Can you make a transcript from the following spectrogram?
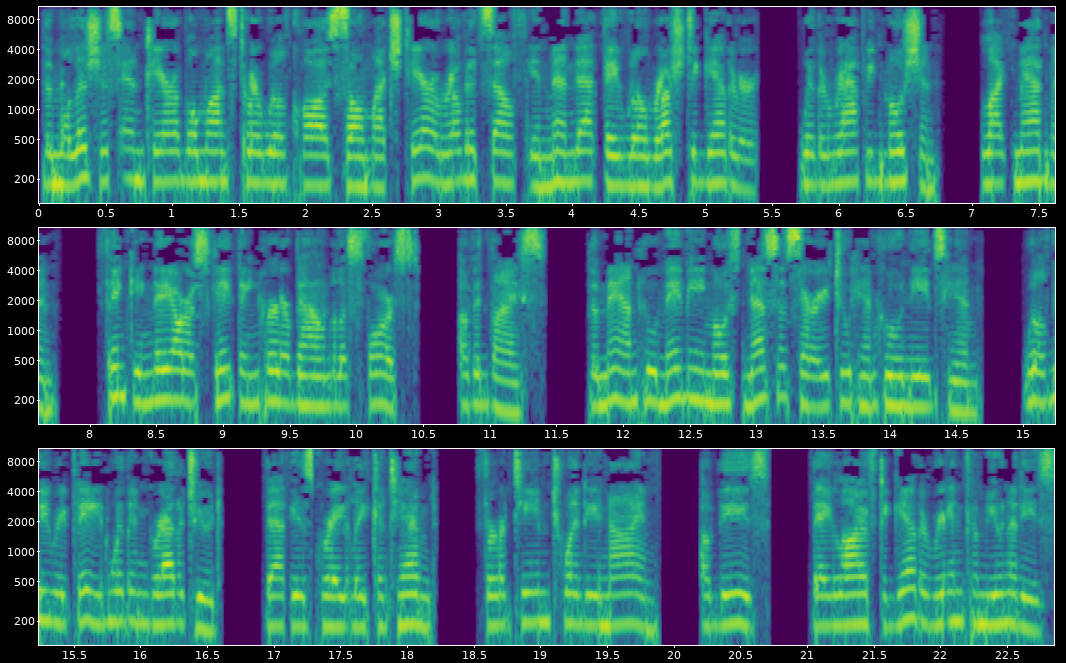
the malicious and terrible monster will cause so much terror of itself in men that they will rush together, with a rapid motion, like madmen, thinking they are escaping her boundless force of advice. The man who may be most necessary to him who needs him, will be repaid with ingratitude, that is greatly contemned. 1329. Of these, they live together in communities.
